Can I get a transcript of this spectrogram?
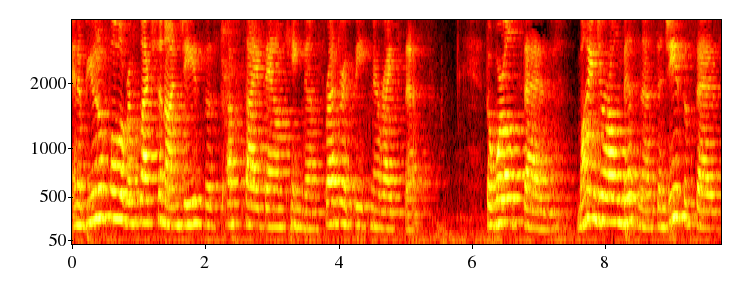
In a beautiful reflection on Jesus' upside down kingdom, Frederick Buechner writes this The world says, mind your own business, and Jesus says,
